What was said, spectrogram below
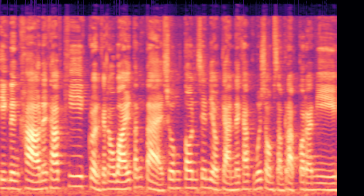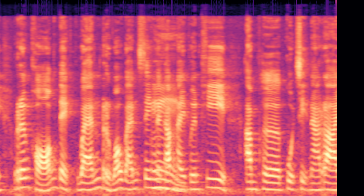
อีกหนึ่งข่าวนะครับที่เกริ่นกันเอาไว้ตั้งแต่ช่วงต้นเช่นเดียวกันนะครับคุณผู้ชมสำหรับกรณีเรื่องของเด็กแว้น หรือว่าแว้นซิ่งนะครับอืมในพื้นที่อำเภอกุชินาราย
